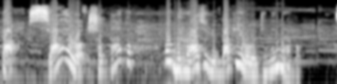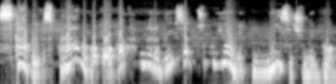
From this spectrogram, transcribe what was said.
так сяяла, що тато одразу віддав їй володіння небо. З капель з правого ока народився Цукуйомі, місячний бог,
